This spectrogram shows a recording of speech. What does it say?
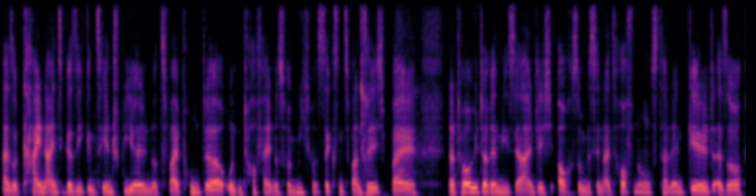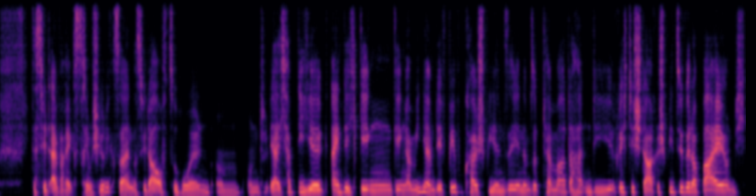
Also kein einziger Sieg in zehn Spielen, nur zwei Punkte und ein Torverhältnis von minus 26 bei einer Torhüterin, die es ja eigentlich auch so ein bisschen als Hoffnungstalent gilt. Also das wird einfach extrem schwierig sein, das wieder aufzuholen. Ähm, und ja, ich habe die hier eigentlich gegen, gegen Arminia im DFB-Pokal spielen sehen im September. Da hatten die richtig starke Spielzüge dabei und ich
